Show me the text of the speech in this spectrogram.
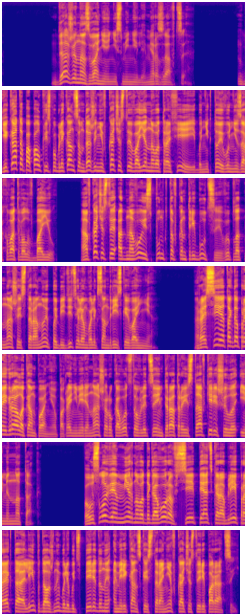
Даже название не сменили, мерзавцы. Геката попал к республиканцам даже не в качестве военного трофея, ибо никто его не захватывал в бою, а в качестве одного из пунктов контрибуции, выплат нашей стороной победителям в Александрийской войне. Россия тогда проиграла кампанию, по крайней мере, наше руководство в лице императора и ставки решило именно так. По условиям мирного договора все пять кораблей проекта «Олимп» должны были быть переданы американской стороне в качестве репараций.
